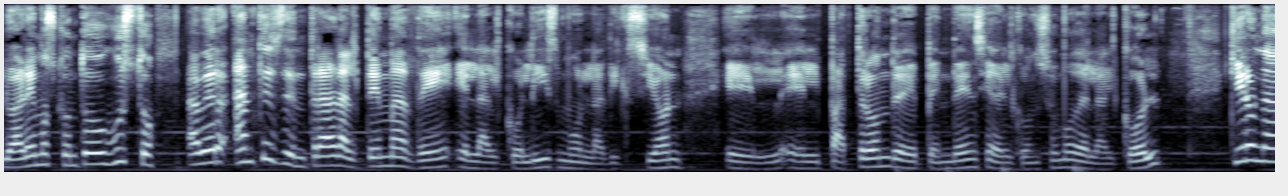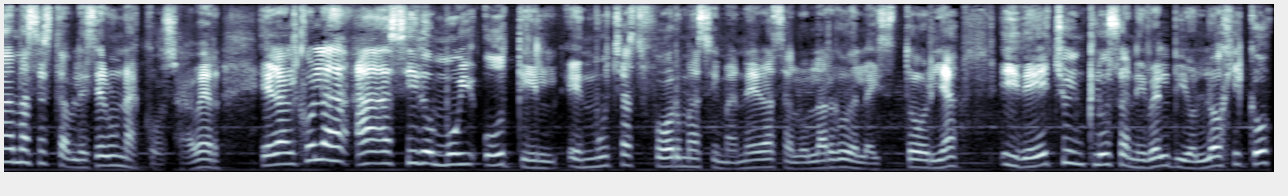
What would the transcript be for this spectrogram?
lo haremos con todo gusto. A ver, antes de entrar al tema del el alcoholismo, la adicción, el, el patrón de dependencia del consumo del alcohol, quiero nada más establecer una cosa. A ver, el alcohol ha, sido muy útil en muchas formas y maneras a lo largo de la historia y de hecho incluso a nivel biológico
